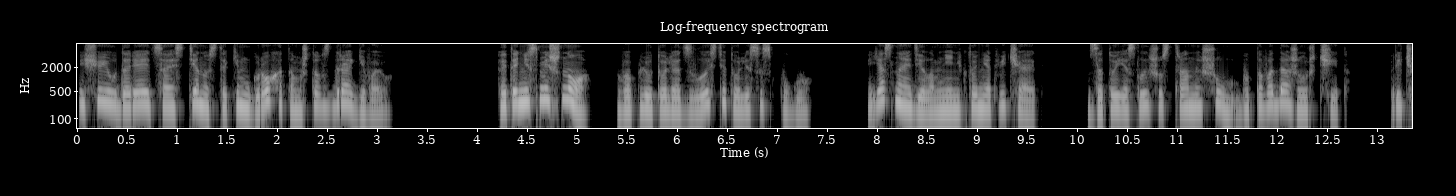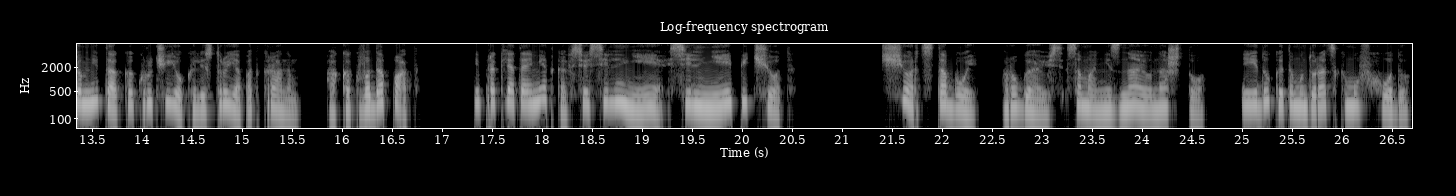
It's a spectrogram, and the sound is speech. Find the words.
Еще и ударяется о стену с таким грохотом, что вздрагиваю. «Это не смешно!» — воплю то ли от злости, то ли с испугу. Ясное дело, мне никто не отвечает. Зато я слышу странный шум, будто вода журчит. Причем не так, как ручеек или струя под краном, а как водопад. И проклятая метка все сильнее, сильнее печет. «Черт с тобой!» — ругаюсь, сама не знаю на что, и иду к этому дурацкому входу,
